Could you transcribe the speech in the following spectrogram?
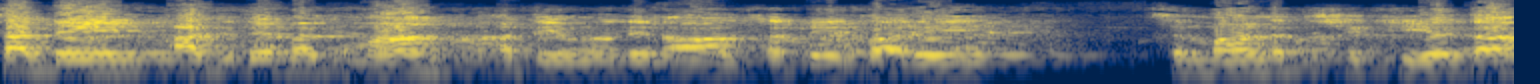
ਸਾਡੇ ਅੱਜ ਦੇ ਮਹਿਮਾਨ ਅਤੇ ਉਹਨਾਂ ਦੇ ਨਾਲ ਸਾਡੇ ਸਾਰੇ ਸਨਮਾਨਿਤ ਸ਼ਖਸੀਅਤਾਂ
